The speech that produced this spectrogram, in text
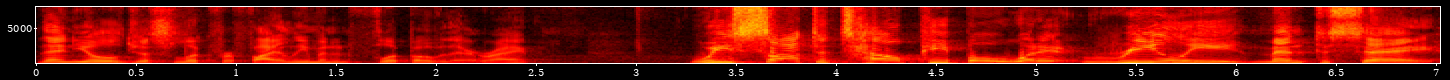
then you'll just look for Philemon and flip over there, right? We sought to tell people what it really meant to say.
